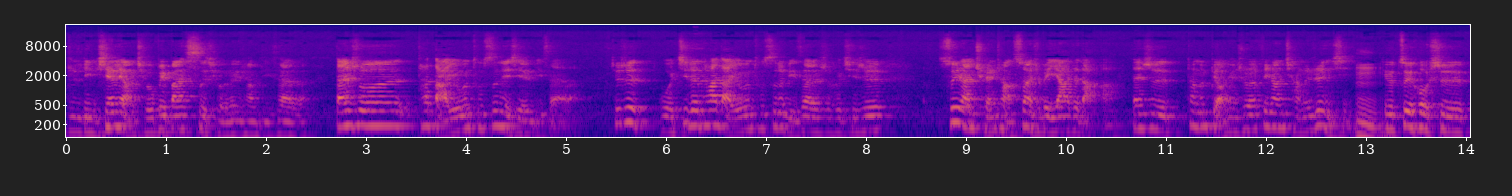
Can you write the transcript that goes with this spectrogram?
领先两球被扳四球的那场比赛了，单说他打尤文图斯那些比赛了。就是我记得他打尤文图斯的比赛的时候，其实虽然全场算是被压着打啊，但是他们表现出来非常强的韧性。嗯这个最后是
